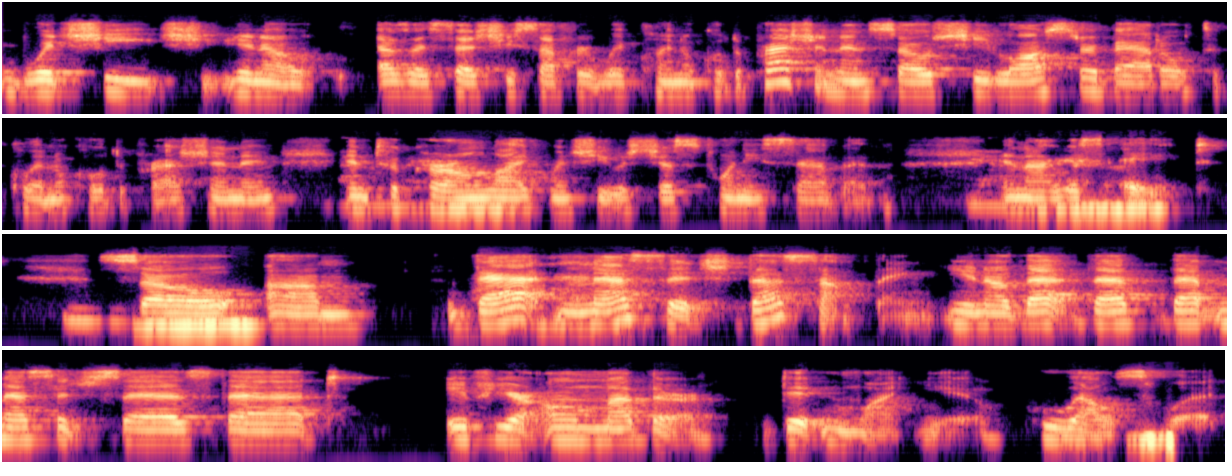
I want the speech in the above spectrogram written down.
which she, she, you know, as I said, she suffered with clinical depression. And so she lost her battle to clinical depression and, and took her own life when she was just 27 yeah. and I was 8 mm-hmm. So um, that message does something, you know, that, that, that message says that if your own mother didn't want you, who mm-hmm. else would?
